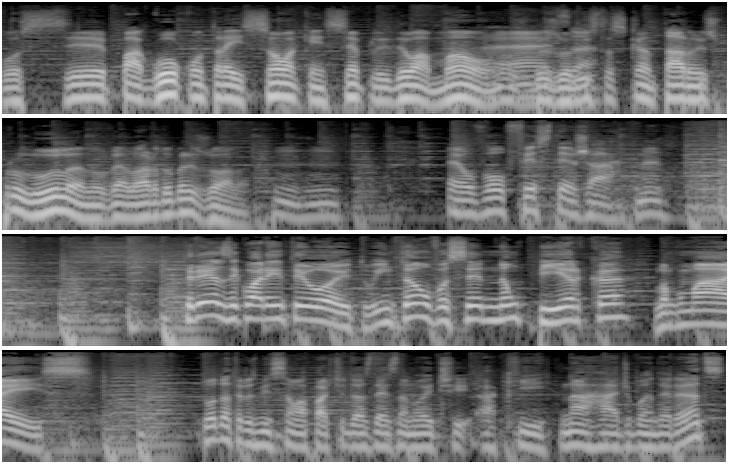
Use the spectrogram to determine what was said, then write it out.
você pagou com traição a quem sempre lhe deu a mão. É, os brizolistas exato. cantaram isso pro Lula no velório do Brizola. Uhum. É, eu vou festejar, né? 13h48. Então você não perca logo mais toda a transmissão a partir das 10 da noite aqui na Rádio Bandeirantes.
